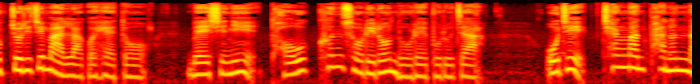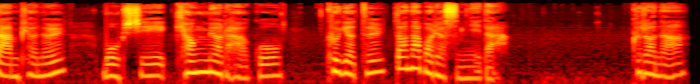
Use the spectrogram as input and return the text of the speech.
읊조리지 말라고 해도 매신이 더욱 큰 소리로 노래 부르자 오직 책만 파는 남편을 몹시 경멸하고 그 곁을 떠나버렸습니다. 그러나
